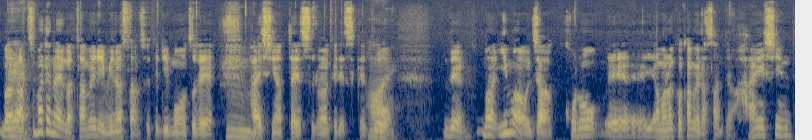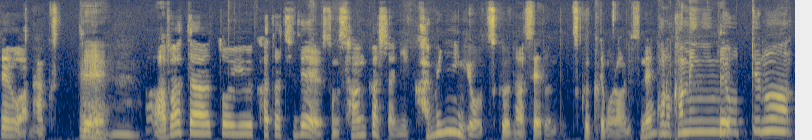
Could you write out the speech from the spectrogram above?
まあ、ええ集まれないがために皆さんそうやってリモートでうん配信やったりするわけですけど、はいで、まあ今はじゃあ、この、えー山中カメラさんっていうのは配信ではなくて、えアバターという形で、その参加者に紙人形を作らせるんで、作ってもらうんですね。この紙人形っていうのは、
